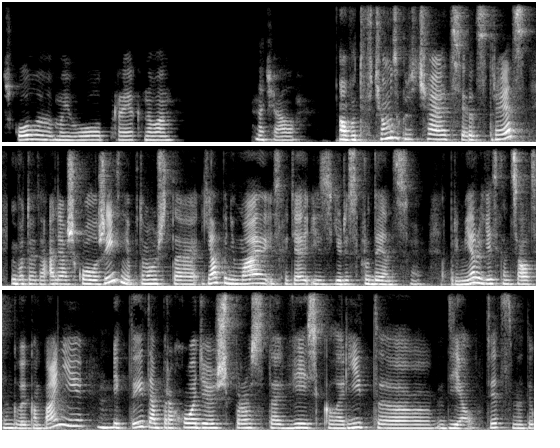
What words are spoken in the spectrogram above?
школа моего проектного начала. А вот в чем заключается этот стресс, вот это а школа жизни, потому что я понимаю, исходя из юриспруденции. К примеру, есть консалтинговые компании, mm-hmm. и ты там проходишь просто весь колорит э, дел. Соответственно, ты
